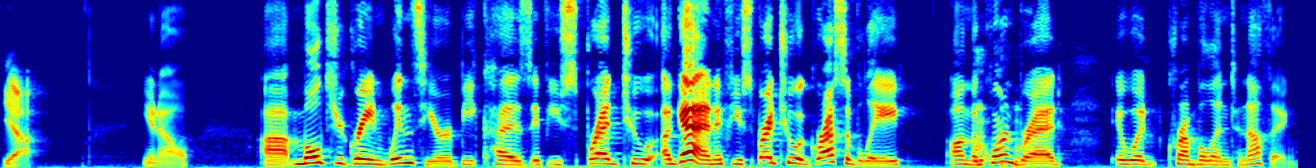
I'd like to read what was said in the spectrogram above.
Yeah. you know uh, multigrain wins here because if you spread too again if you spread too aggressively on the cornbread it would crumble into nothing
